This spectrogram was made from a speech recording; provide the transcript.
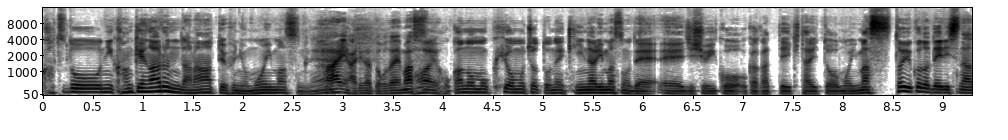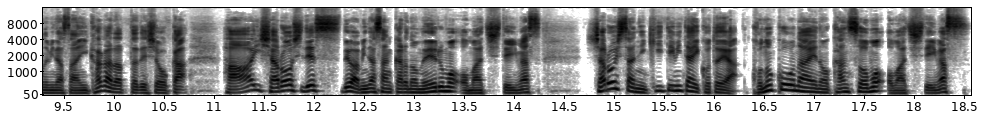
活動に関係があるんだなというふうに思いますね。はい、ありがとうございます。はい、他の目標もちょっとね気になりますので、えー次週以降伺っていきたいと思います。ということでリスナーの皆さんいかがだったでしょうか？はい、社労士です。では皆さんからのメールもお待ちしています。社労士さんに聞いてみたいことやこのコーナーへの感想もお待ちしています。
